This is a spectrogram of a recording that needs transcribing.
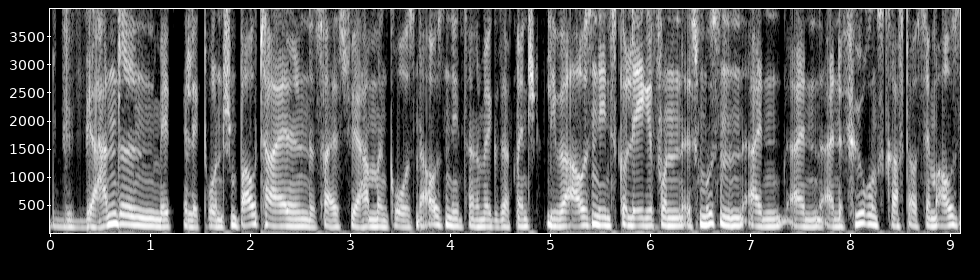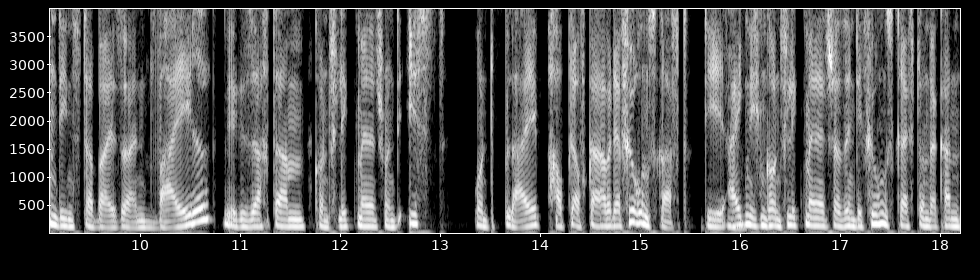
wir handeln mit elektronischen Bauteilen, das heißt, wir haben einen großen Außendienst, dann haben wir gesagt, Mensch, lieber Außendienstkollege von, es muss ein, ein, ein, eine Führungskraft aus dem Außendienst dabei sein, weil wir gesagt haben, Konfliktmanagement ist und bleibt Hauptaufgabe der Führungskraft. Die eigentlichen Konfliktmanager sind die Führungskräfte und da kann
